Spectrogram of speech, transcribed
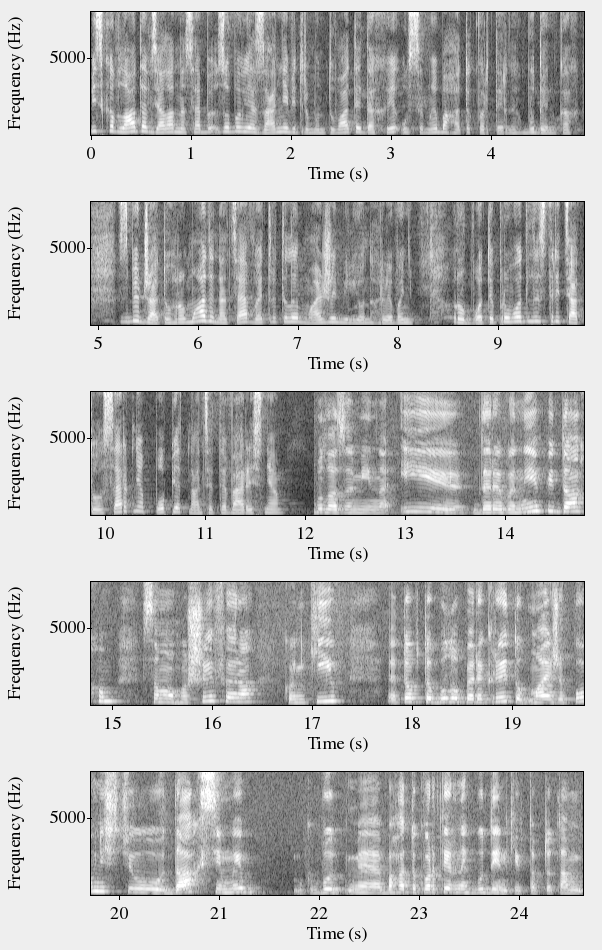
Міська влада взяла на себе зобов'язання відремонтувати дахи у семи багатоквартирних будинках. З бюджету громади на це витратили майже мільйон гривень. Роботи проводили з 30 серпня по 15 вересня. Була заміна і деревини під дахом, самого шифера, коньків. Е, Тобто було перекрито майже повністю дах сіми багатоквартирних будинків, тобто там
